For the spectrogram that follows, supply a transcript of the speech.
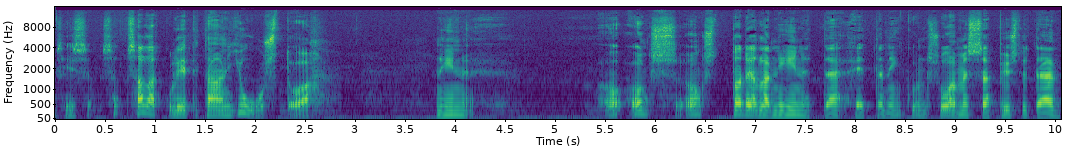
siis sa- salakuljetetaan juustoa, niin onko todella niin, että, että niin kun Suomessa pystytään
